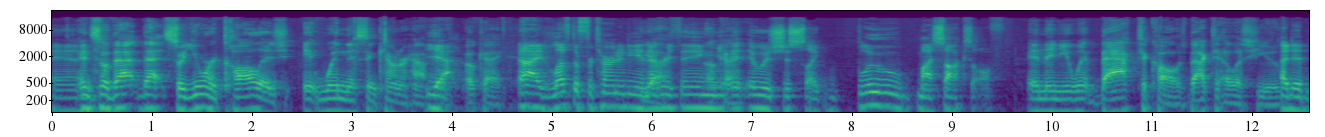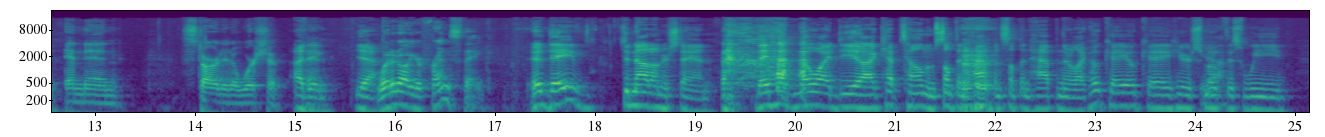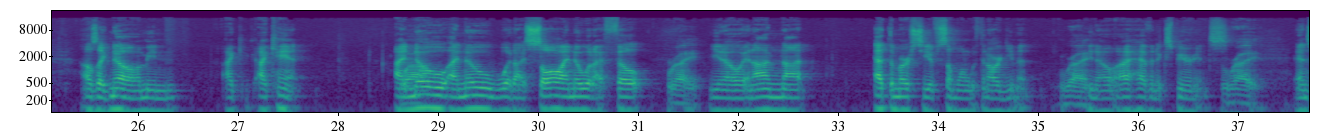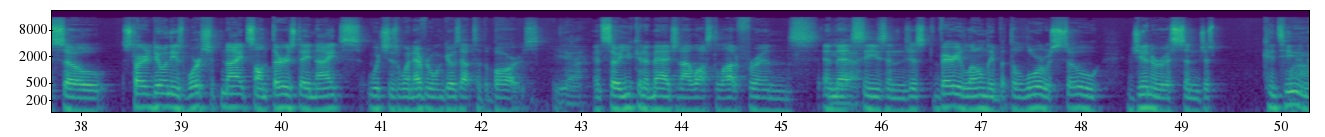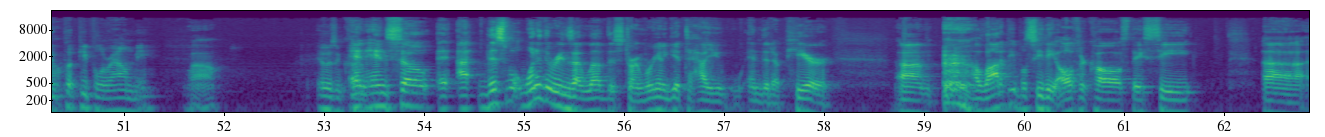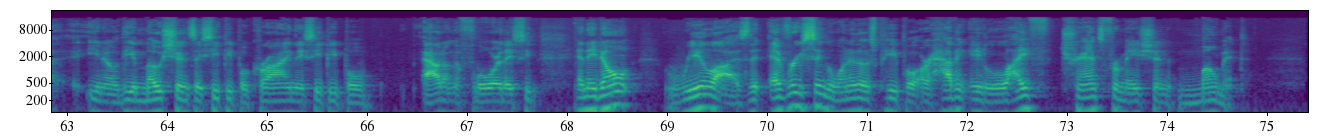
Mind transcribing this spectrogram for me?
And, And so that that so you were in college it, when this encounter happened. Yeah. Okay. and I left the fraternity and Yeah, everything. okay. It, it was just like blew my socks off. And then you went back to college, back to LSU. I did. And then started a worship. I thing. did. Yeah. What did all your friends think? It, they did not understand. They had no idea. I kept telling them something happened, something happened. They're like, okay, okay, here, smoke Yeah. this weed. I was like, no, I mean, I, I can't. I Wow. know I know what I saw. I know what I felt. Right. You know, and I'm not at the mercy of someone with an argument. Right. You know, I have an experience. Right. And so started doing these worship nights on Thursday nights, which is when everyone goes out to the bars. Yeah. And so you can imagine I lost a lot of friends in Yeah. that season, just very lonely, but the Lord was so generous and just continuing Wow. to put people around me. Wow. It was incredible. and so uh, I, this one of the reasons I love this story. and We're going to get to how you ended up here. Um, a lot of people see the altar calls. They see, uh, you know, the emotions. They see people crying. They see people out on the floor. They see, and they don't realize that every single one of those people are having a life transformation moment.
